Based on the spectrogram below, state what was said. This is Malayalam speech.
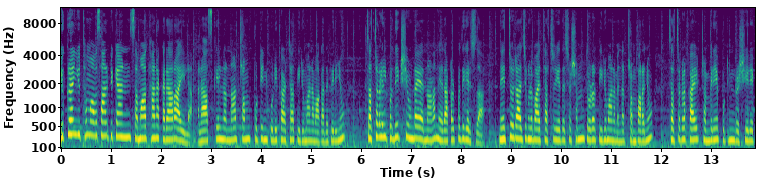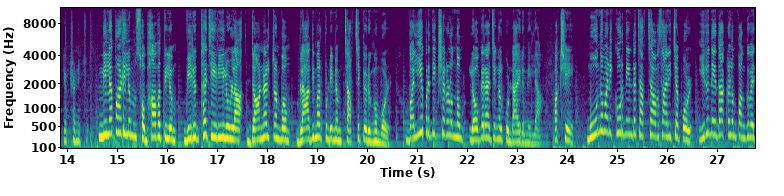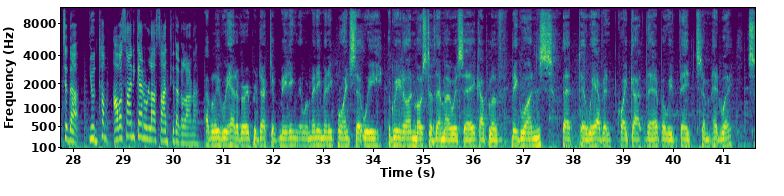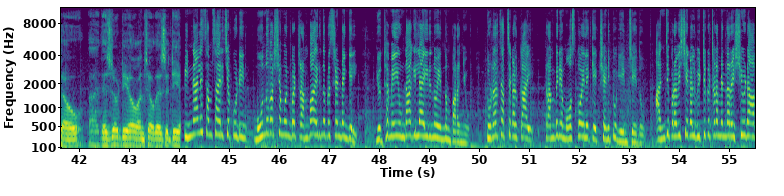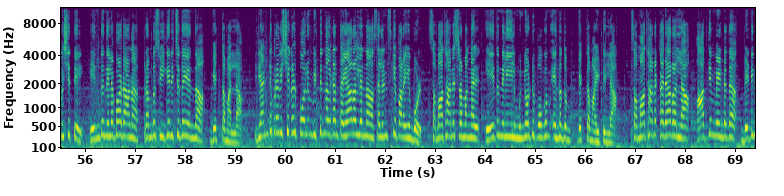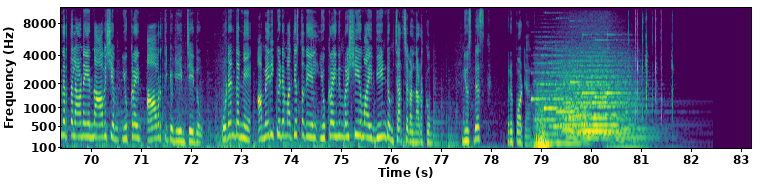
യുക്രൈൻ യുദ്ധം അവസാനിപ്പിക്കാൻ സമാധാന കരാറായില്ല. അലാസ്കയിൽ നടന്ന ട്രംപ് പുടിൻ കൂടിക്കാഴ്ച തീരുമാനമാകാതെ പിരിഞ്ഞു. ചർച്ചകളിൽ പ്രതീക്ഷയുണ്ട് എന്നാണ് നേതാക്കൾ പ്രതികരിച്ചത്. നേറ്റോ രാജ്യങ്ങളുമായി ചർച്ച ചെയ്ത ശേഷം തുടർ തീരുമാനമെന്ന് ട്രംപ് പറഞ്ഞു. ചർച്ചകൾക്കായി ട്രംപിനെ പുടിൻ റഷ്യയിലേക്ക് ക്ഷണിച്ചു. നിലപാടിലും സ്വഭാവത്തിലും വിരുദ്ധ ചേരിയിലുള്ള ഡൊണാൾഡ് ട്രംപും വ്ളാദിമിർ പുടിനും ചർച്ചയ്ക്കൊരുങ്ങുമ്പോൾ വലിയ പ്രതീക്ഷകളൊന്നും ലോകരാജ്യങ്ങൾക്കുണ്ടായിരുന്നില്ല. പക്ഷേ മൂന്ന് മണിക്കൂർ നീണ്ട ചർച്ച അവസാനിച്ചപ്പോൾ ഇരു നേതാക്കളും പങ്കുവച്ചത് യുദ്ധം അവസാനിക്കാനുള്ള സാധ്യതകളാണ്. Uh, haven't quite got there, but we've made some headway. So uh, there's no deal until there's a deal. പിന്നാലെ സംസാരിച്ച പുടിൻ മൂന്ന് വർഷം മുൻപ് ട്രംപ് ആയിരുന്നു പ്രസിഡന്റെങ്കിൽ യുദ്ധമേ ഉണ്ടാകില്ലായിരുന്നു എന്നും പറഞ്ഞു തുടർ ചർച്ചകൾക്കായി ട്രംപിനെ മോസ്കോയിലേക്ക് ക്ഷണിക്കുകയും ചെയ്തു അഞ്ച് പ്രവിശ്യകൾ വിട്ടുകിട്ടണമെന്ന റഷ്യയുടെ ആവശ്യത്തിൽ എന്ത് നിലപാടാണ് ട്രംപ് സ്വീകരിച്ചത് എന്ന് വ്യക്തമല്ല രണ്ട് പ്രവിശ്യകൾ പോലും വിട്ടു നൽകാൻ തയ്യാറല്ലെന്ന് സെലൻസ്കി പറയുമ്പോൾ സമാധാന ശ്രമങ്ങൾ ഏത് നിലയിൽ മുന്നോട്ടു പോകും എന്നതും വ്യക്തമായിട്ടില്ല. സമാധാന കരാറല്ല ആദ്യം വേണ്ടത് വെടിനിർത്തലാണ് എന്ന ആവശ്യം യുക്രൈൻ ആവർത്തിക്കുകയും ചെയ്തു. ഉടൻ തന്നെ അമേരിക്കയുടെ മധ്യസ്ഥതയിൽ യുക്രൈനും റഷ്യയുമായി വീണ്ടും ചർച്ചകൾ നടക്കും. News desk reporter.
